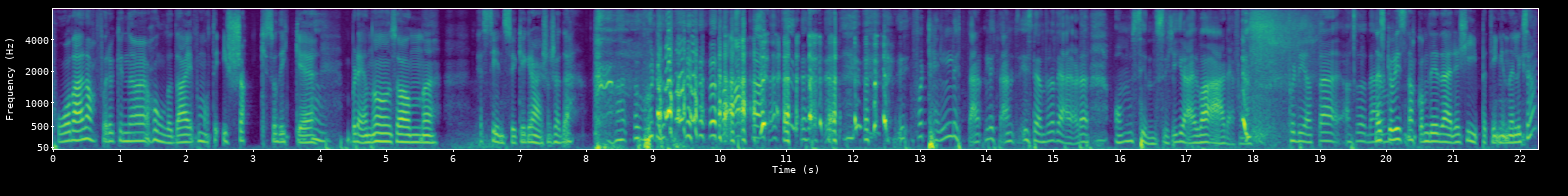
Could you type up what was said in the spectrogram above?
på deg, da, for å kunne holde deg på en måte i sjakk, så det ikke Mm. ble noe sånn eh, sinnssyke greier som skjedde. Hvordan Fortell lytteren, lytteren istedenfor at jeg gjør det, om sinnssyke greier. Hva er det for noe? Fordi at det, altså, det er, skal vi snakke om de der kjipe tingene, liksom?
